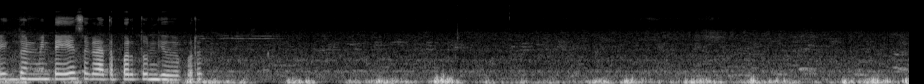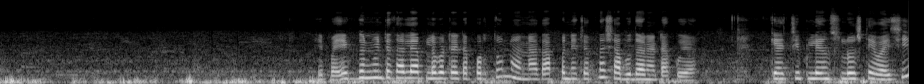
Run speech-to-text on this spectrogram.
एक दोन मिनटं हे सगळं आता परतून घेऊया परत. हे एक दोन मिनटं झाले आपला बटाटा परतून आणि आता आपण याच्यात ना साबुदाणा टाकूया. गॅसची फ्लेम स्लोच ठेवायची.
